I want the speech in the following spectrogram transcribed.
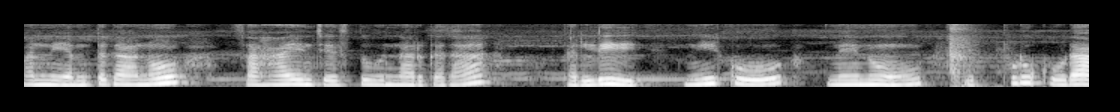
మనని ఎంతగానో సహాయం చేస్తూ ఉన్నారు కదా. తల్లి నీకు నేను ఎప్పుడు కూడా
